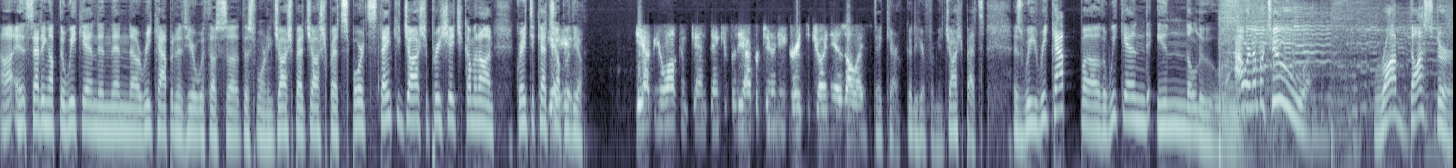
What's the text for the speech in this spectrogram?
uh, and setting up the weekend, and then uh, recapping it here with us uh, this morning. Josh Betts, Josh Betts Sports. Thank you, Josh. Appreciate you coming on. Great to catch yeah, up with you. Yep, you're welcome, Ken. Thank you for the opportunity. Great to join you as always. Take care. Good to hear from you. Josh Betts, as we recap uh, the weekend in the Lou. Hour number two Rob Dauster,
